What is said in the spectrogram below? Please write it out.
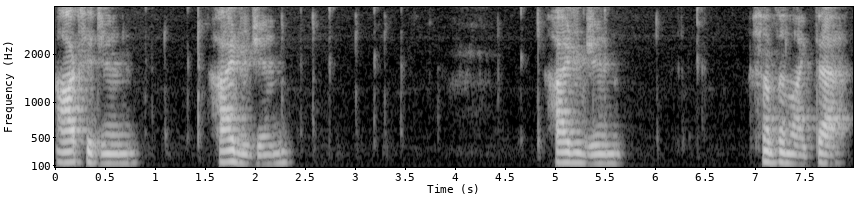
oxygen, hydrogen, hydrogen, something like that.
